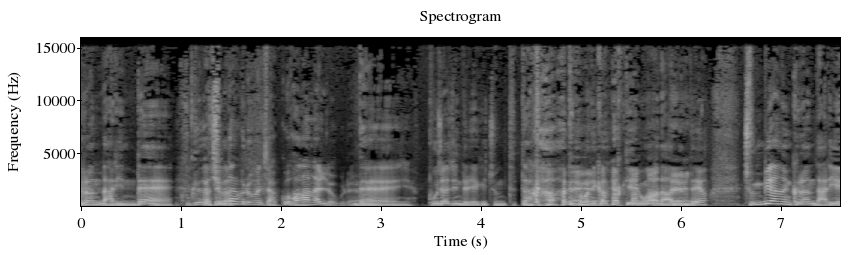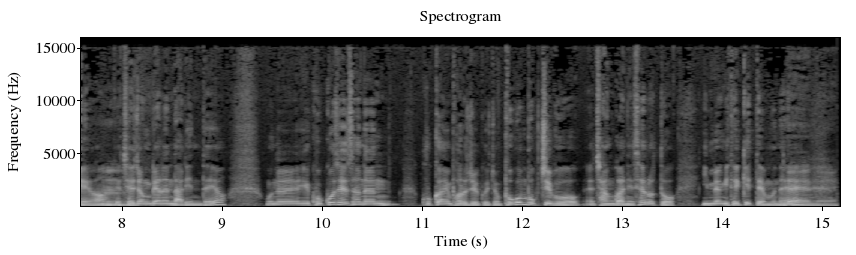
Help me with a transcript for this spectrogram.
그런 날인데 국회가 쉰다 그러면 자꾸 화가 나려고 그래요. 네, 보좌진들 얘기 좀 듣다가 네. 보니까 그렇게 용어가 나왔는데요. 네. 준비하는 그런 날이에요. 음. 재정비하는 날인데요. 오늘 곳곳에서는 국감이 벌어지고 좀 보건복지부 장관이 새로 또 임명이 됐기 때문에 네, 네.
